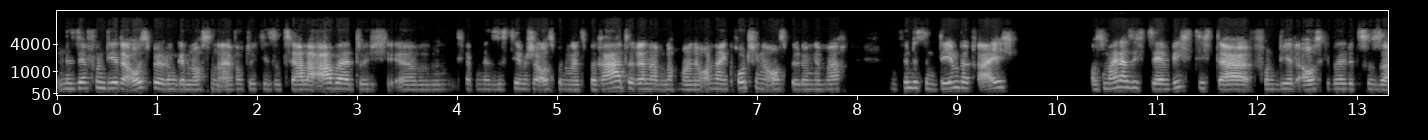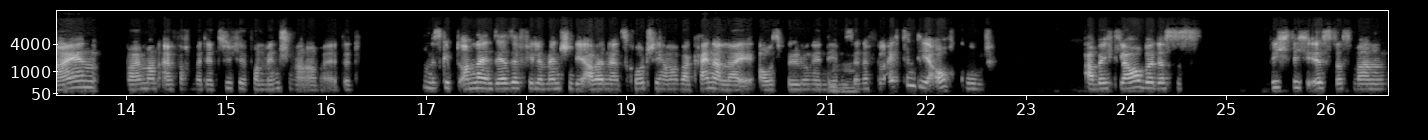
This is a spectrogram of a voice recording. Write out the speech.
eine sehr fundierte Ausbildung genossen, einfach durch die soziale Arbeit, durch, ähm, ich habe eine systemische Ausbildung als Beraterin, habe nochmal eine Online-Coaching-Ausbildung gemacht und finde es in dem Bereich aus meiner Sicht sehr wichtig, da fundiert ausgebildet zu sein, weil man einfach mit der Psyche von Menschen arbeitet. Und es gibt online sehr, sehr viele Menschen, die arbeiten als Coach, die haben aber keinerlei Ausbildung in dem mhm. Sinne. Vielleicht sind die auch gut. Aber ich glaube, dass es wichtig ist, dass man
